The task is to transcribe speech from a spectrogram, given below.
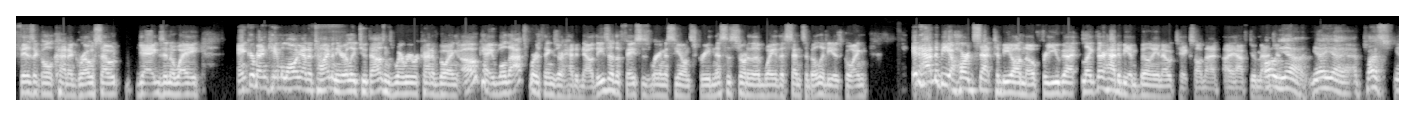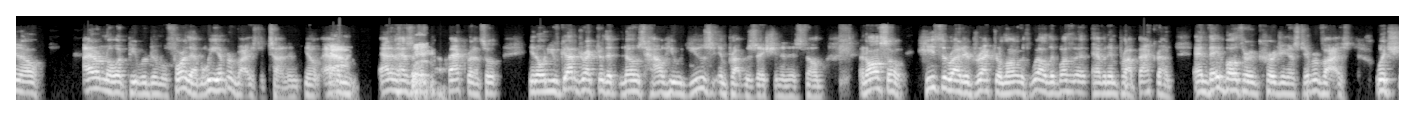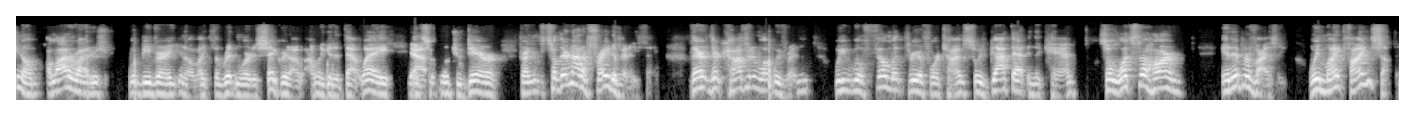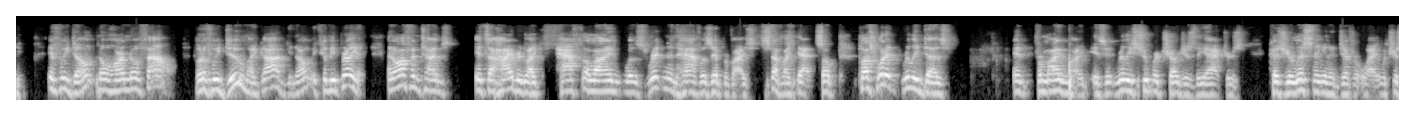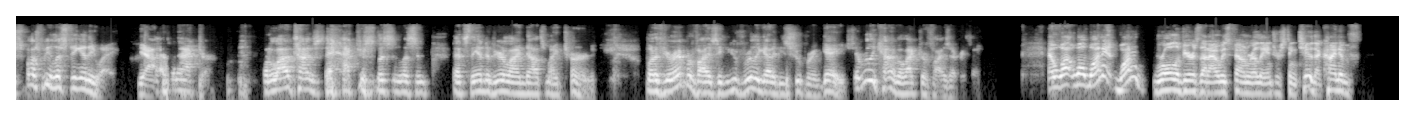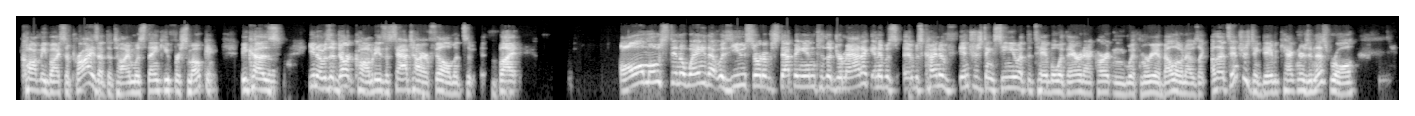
physical kind of gross out gags in a way. Anchorman came along at a time in the early 2000s where we were kind of going, okay, well, that's where things are headed now. These are the faces we're going to see on screen. This is sort of the way the sensibility is going. It had to be a hard set to be on, though, for you guys. Like, there had to be a million outtakes on that, I have to oh, imagine. Oh yeah, yeah, yeah. Plus, you know, I don't know what people were doing before that, but we improvised a ton. And you know, Adam Adam has a background, so you know, when you've got a director that knows how he would use improvisation in his film, and also he's the writer director along with Will. They both have an improv background, and they both are encouraging us to improvise. Which you know, a lot of writers would be very, you know, like the written word is sacred. I, I want to get it that way. Yeah. And so don't you dare try to. So they're not afraid of anything. They're they're confident in what we've written. We will film it three or four times, so we've got that in the can. So what's the harm in improvising? We might find something. If we don't, no harm, no foul. But if we do, my God, you know, it could be brilliant. And oftentimes it's a hybrid, like half the line was written and half was improvised, stuff like that. So plus what it really does, and from my mind, is it really supercharges the actors because you're listening in a different way, which you're supposed to be listening anyway Yeah. as an actor. But a lot of times the actors listen, listen, that's the end of your line. Now it's my turn. But if you're improvising, you've really got to be super engaged. It really kind of electrifies everything. And what, well, one one role of yours that I always found really interesting too, that kind of caught me by surprise at the time, was "Thank You for Smoking," because you know it was a dark comedy, it's a satire film, it's but almost in a way that was you sort of stepping into the dramatic, and it was it was kind of interesting seeing you at the table with Aaron Eckhart and with Maria Bello, and I was like, oh, that's interesting. David Koechner's in this role.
